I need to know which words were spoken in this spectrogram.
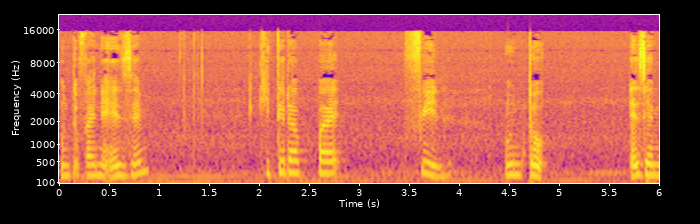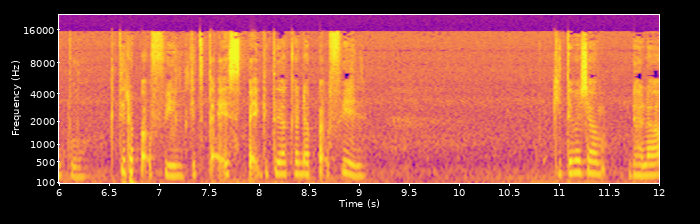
untuk final exam kita dapat fail untuk exam tu. Kita dapat fail kita tak expect kita akan dapat fail kita macam dah lah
